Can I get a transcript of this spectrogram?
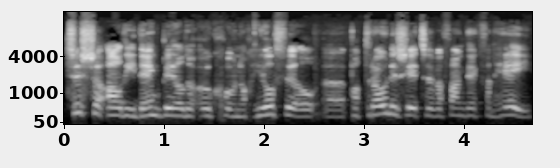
tussen al die denkbeelden ook gewoon nog heel veel uh, patronen zitten waarvan ik denk van hé,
